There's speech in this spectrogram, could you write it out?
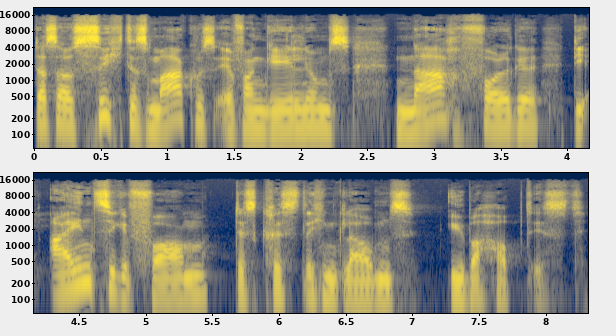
dass aus Sicht des Markus-Evangeliums Nachfolge die einzige Form des christlichen Glaubens überhaupt ist.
